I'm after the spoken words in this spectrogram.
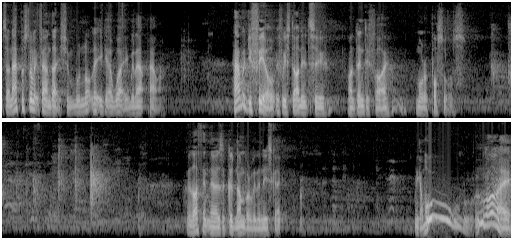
So, an apostolic foundation will not let you get away without power. How would you feel if we started to identify more apostles? Because I think there is a good number within Eastgate. You go, woo, who am I?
